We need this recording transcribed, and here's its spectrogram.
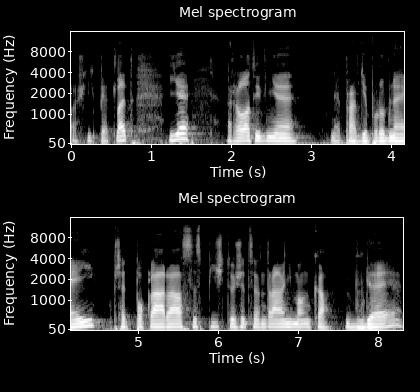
dalších pět let, je relativně nepravděpodobný. Předpokládá se spíš to, že centrální banka bude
